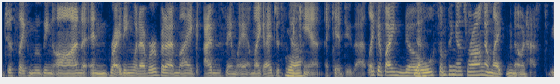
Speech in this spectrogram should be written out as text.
just like moving on and writing whatever, but I'm like, I'm the same way. I'm like, I just, I can't, I can't do that. Like if I know something is wrong, I'm like, no, it has to be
